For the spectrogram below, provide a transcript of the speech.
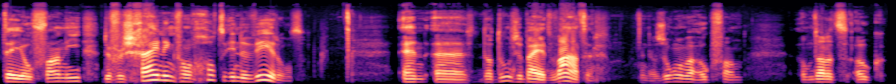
Theofanie, de verschijning van God in de wereld. En uh, dat doen ze bij het water. En daar zongen we ook van, omdat het ook.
